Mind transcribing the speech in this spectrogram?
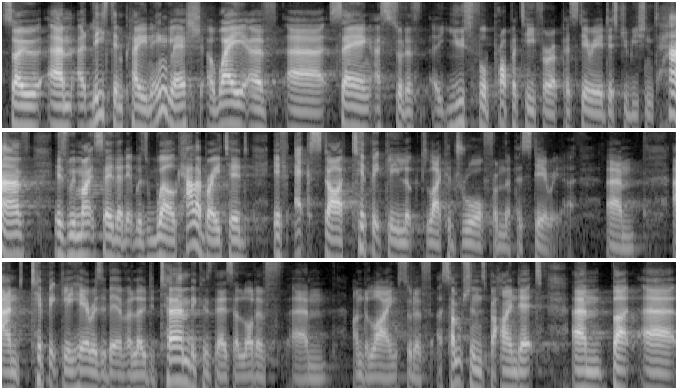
So um, at least in plain English, a way of uh, saying a sort of a useful property for a posterior distribution to have is we might say that it was well calibrated if x star typically looked like a draw from the posterior. Um, and typically here is a bit of a loaded term because there's a lot of um, underlying sort of assumptions behind it. Um, but uh,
